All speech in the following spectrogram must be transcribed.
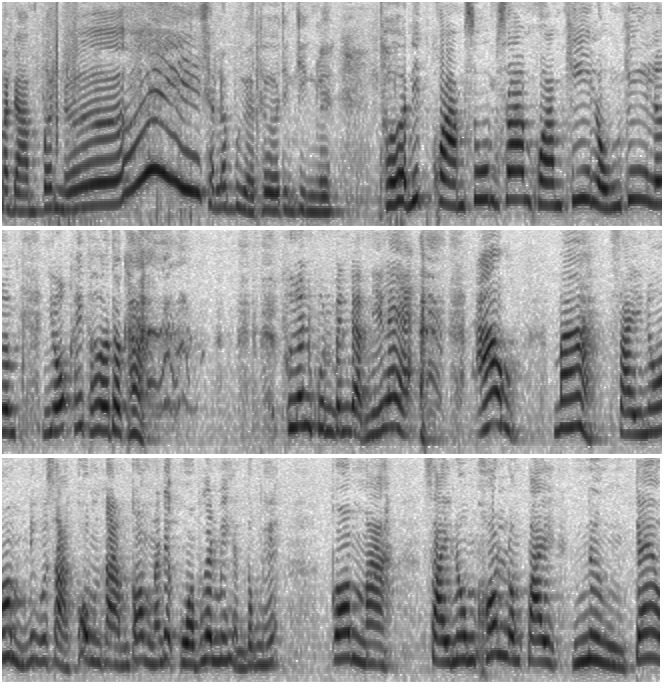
มาดามเปิ้ลเอ้ยฉันละเบื่อเธอจริง ๆ เลย เธอนี่ความซุ่มซ่ามความขี้หลงขี้ลืมยกให้เธอเถอะค่ะ เพื่อนคุณเป็นแบบนี้แหละ เอ้า มาใส่นมนี่อุตส่าห์ก้มตามกล้องนะเนี่ยกลัวเพื่อนไม่เห็นตรงนี้ ก้มมา ใส่นมข้นลงไป1แก้ว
